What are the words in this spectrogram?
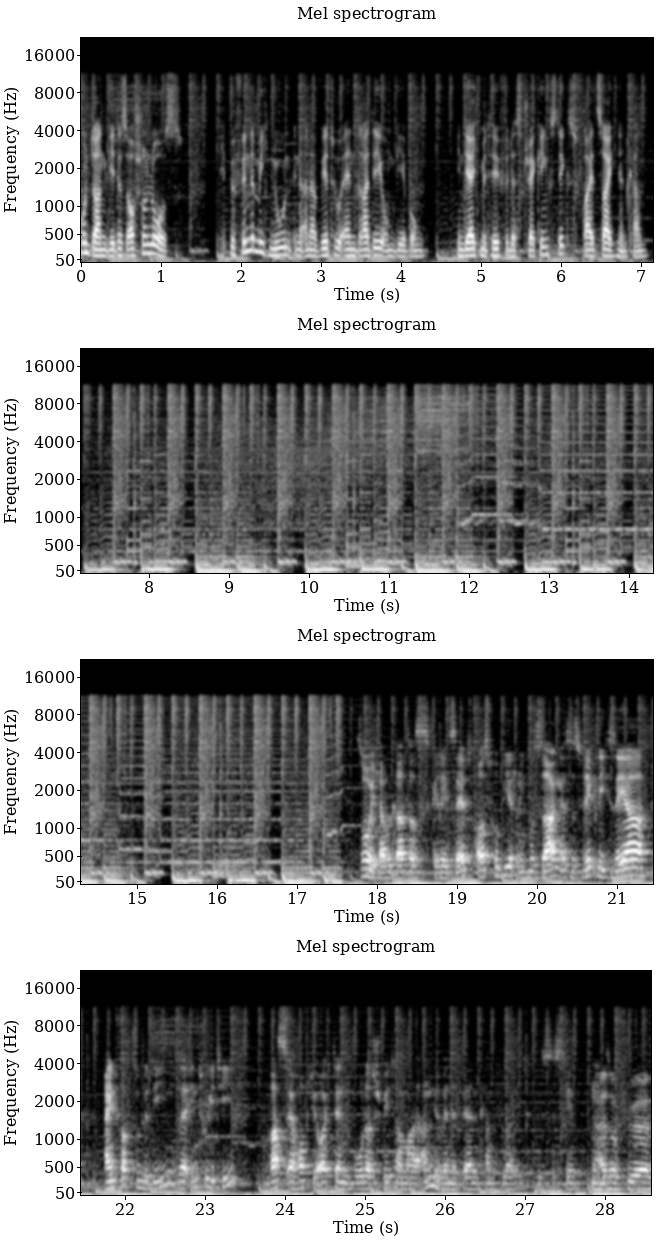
Und dann geht es auch schon los. Ich befinde mich nun in einer virtuellen 3D-Umgebung, in der ich mit Hilfe des Tracking-Sticks frei zeichnen kann. So, ich habe gerade das Gerät selbst ausprobiert und ich muss sagen, es ist wirklich sehr einfach zu bedienen, sehr intuitiv. Was erhofft ihr euch denn, wo das später mal angewendet werden kann, vielleicht, dieses System? Also für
